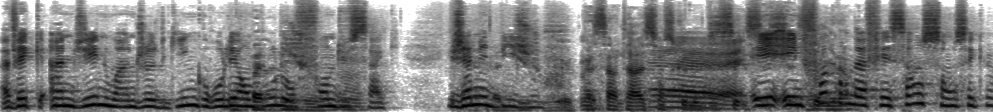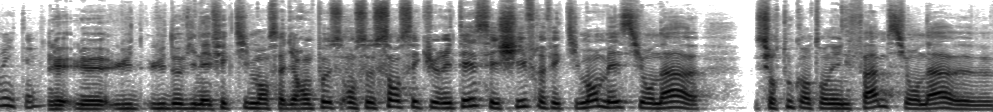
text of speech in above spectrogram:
avec un jean ou un jogging roulé en boule au fond du sac. Jamais de bijoux. C'est intéressant ce que nous dites. Et, une fois qu'on a fait ça, on se sent en sécurité. Le, Ludovine, effectivement, c'est-à-dire on, on se sent en sécurité, ces chiffres, effectivement, mais si on a euh, surtout quand on est une femme, si on a euh,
